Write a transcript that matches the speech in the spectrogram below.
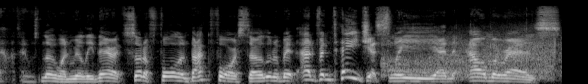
Ah, there was no one really there. It's sort of fallen back for us, though, a little bit advantageously. And Almarez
